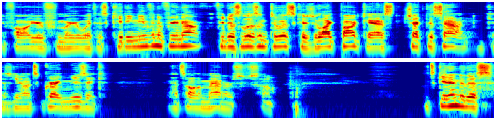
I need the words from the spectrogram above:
if all you're familiar with is Kittie. Even if you're not, if you just listen to us because you like podcasts, check this out because you know it's great music. That's all that matters. So let's get into this.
